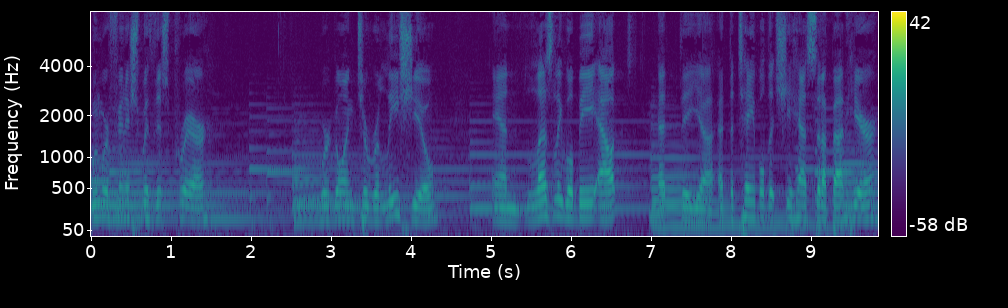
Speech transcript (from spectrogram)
When we're finished with this prayer, we're going to release you, and Leslie will be out at the uh, at the table that she has set up out here.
